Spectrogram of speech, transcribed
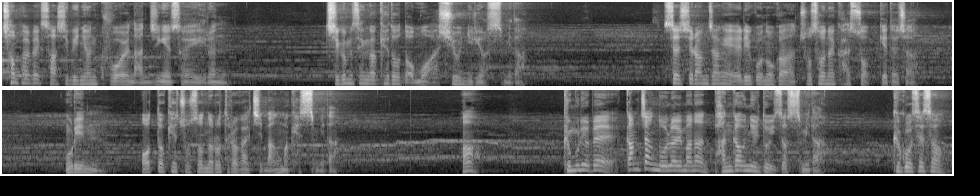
(1842년 9월) 난징에서의 일은 지금 생각해도 너무 아쉬운 일이었습니다 세시람장의 에리고노가 조선에 갈 수 없게 되자 우린 어떻게 조선으로 들어갈지 막막했습니다 아, 그 무렵에 깜짝 놀랄 만한 반가운 일도 있었습니다 그곳에서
